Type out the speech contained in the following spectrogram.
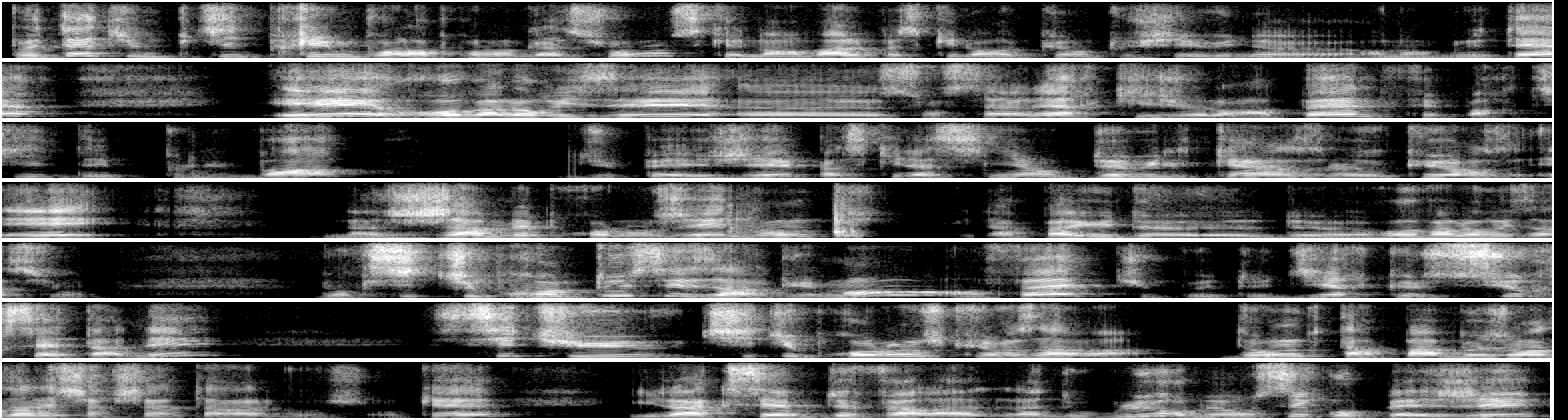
Peut-être une petite prime pour la prolongation, ce qui est normal parce qu'il aurait pu en toucher une euh, en Angleterre. Et revaloriser euh, son salaire, qui, je le rappelle, fait partie des plus bas du PSG parce qu'il a signé en 2015 le Kurz et n'a jamais prolongé, donc il n'a pas eu de, de revalorisation. Donc si tu prends tous ces arguments, en fait, tu peux te dire que sur cette année, si tu, si tu prolonges Kurzawa, donc tu n'as pas besoin d'aller chercher un latéral gauche. ok? Il accepte de faire la, doublure, mais on sait qu'au PSG,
